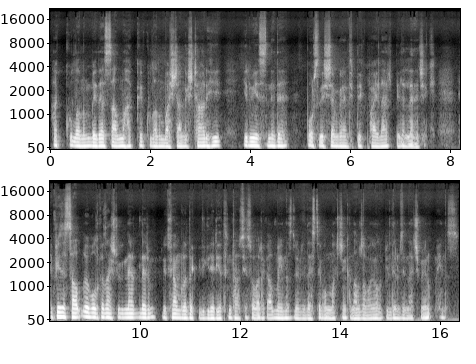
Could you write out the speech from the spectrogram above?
hak kullanım bedel salma hakkı kullanım başlangıç tarihi 27'sinde de borsada işlem gören tipteki paylar belirlenecek. Hepinize sağlıklı ve bol kazançlı günler dilerim. Lütfen buradaki bilgileri yatırım tavsiyesi olarak almayınız ve bir destek olmak için kanalımıza abone olup bildirim zilini açmayı unutmayınız.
